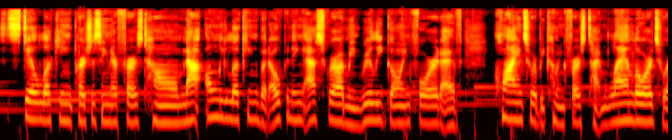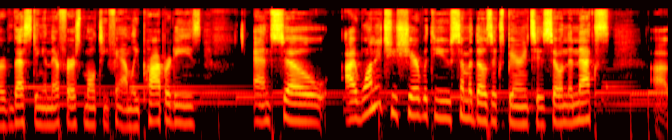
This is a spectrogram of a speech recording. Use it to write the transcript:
still looking, purchasing their first home, not only looking, but opening escrow. I mean, really going for it. I have clients who are becoming first time landlords who are investing in their first multifamily properties. And so I wanted to share with you some of those experiences. So, in the next uh,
